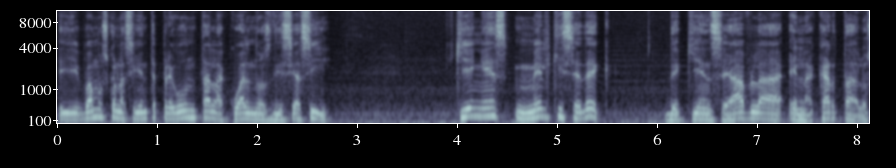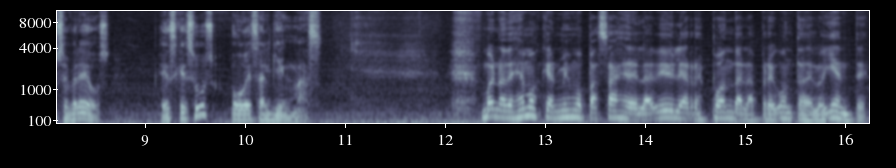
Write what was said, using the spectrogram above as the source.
y vamos con la siguiente pregunta, la cual nos dice así: ¿Quién es Melquisedec, de quien se habla en la carta a los hebreos? ¿Es Jesús o es alguien más? Bueno, dejemos que el mismo pasaje de la Biblia responda a la pregunta del oyente.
